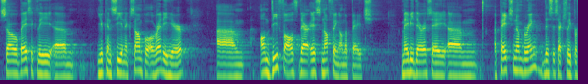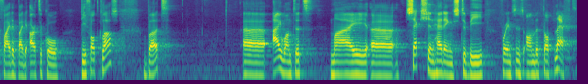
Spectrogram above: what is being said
So basically, um, you can see an example already here. Um, on default, there is nothing on the page. Maybe there is a, um, a page numbering. This is actually provided by the article default class. But uh, I wanted my uh, section headings to be, for instance, on the top left.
